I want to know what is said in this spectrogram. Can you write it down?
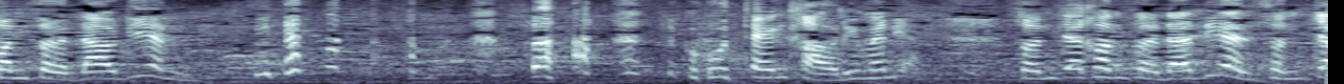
คอนเสิร์ตดาวเดียนกูแทงข่าวดีไหมเนี่ย สนใจคอนเสิร์ตดาวเดียนสนใจ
